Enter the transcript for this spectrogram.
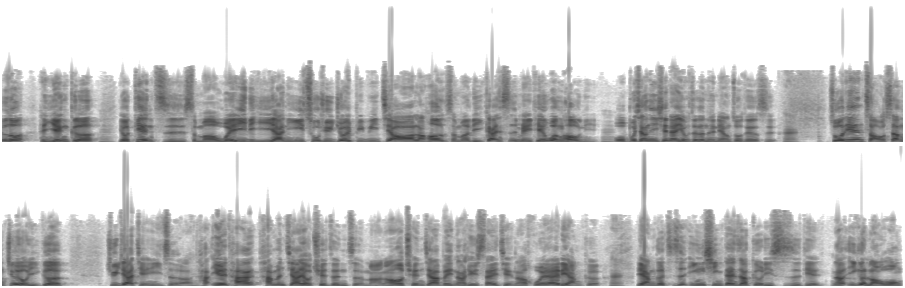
就是说很严格，有电子什么围篱啊，你一出去就会哔哔叫啊，然后什么李干事每天问候你，我不相信现在有这个能量做这个事。昨天早上就有一个居家检疫者啊，他因为他他们家有确诊者嘛，然后全家被拿去筛检，然后回来两个，两个只是阴性，但是要隔离十四天，然后一个老翁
